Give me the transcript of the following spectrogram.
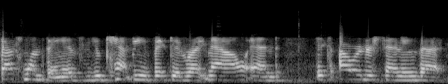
that's one thing is you can't be evicted right now, and it's our understanding that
